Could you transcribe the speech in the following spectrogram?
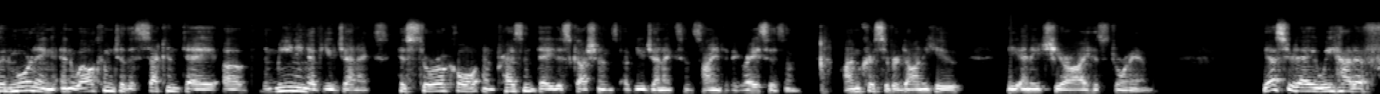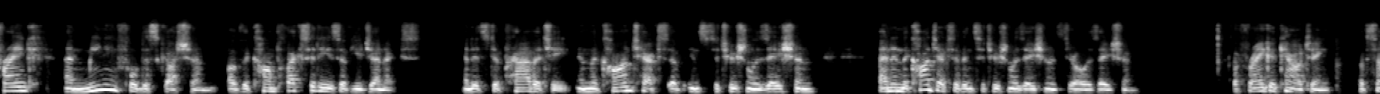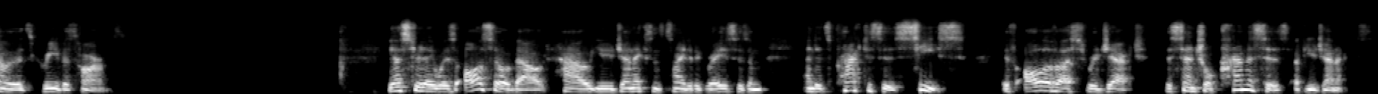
Good morning and welcome to the second day of The Meaning of Eugenics, Historical and Present Day Discussions of Eugenics and Scientific Racism. I'm Christopher Donohue, the NHGRI historian. Yesterday, we had a frank and meaningful discussion of the complexities of eugenics and its depravity in the context of institutionalization and in the context of institutionalization and sterilization, a frank accounting of some of its grievous harms. Yesterday was also about how eugenics and scientific racism and its practices cease if all of us reject the central premises of eugenics,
